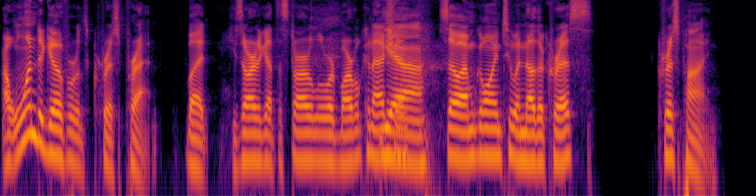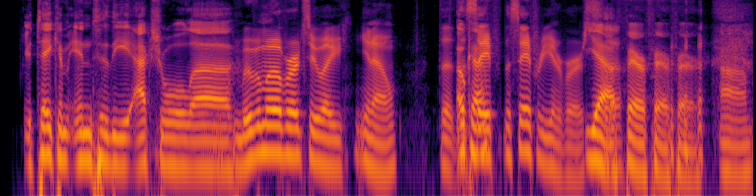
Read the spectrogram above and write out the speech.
I wanted to go for Chris Pratt, but he's already got the Star Lord Marvel connection. yeah. So I'm going to another Chris, Chris Pine. You take him into the actual, uh, Move him over to a, you know, the, the Okay. safe the safer universe. yeah, fair, fair, fair. Um,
